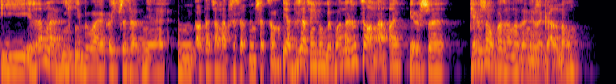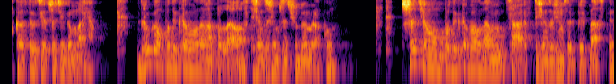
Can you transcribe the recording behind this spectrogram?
I żadna z nich nie była jakoś przesadnie mm, otaczana przesadnym szacunkiem. A duża część w ogóle była narzucona. Tak? Pierwsze, pierwszą uważano za nielegalną, Konstytucję 3 maja. Drugą podyktował nam Napoleon w 1807 roku. Trzecią podyktował nam car w 1815.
